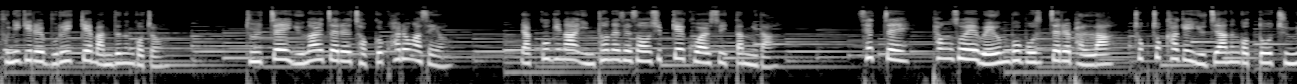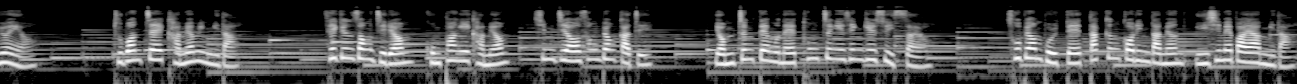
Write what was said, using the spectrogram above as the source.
분위기를 무르익게 만드는 거죠. 둘째, 윤활제를 적극 활용하세요. 약국이나 인터넷에서 쉽게 구할 수 있답니다. 셋째, 평소에 외음부 보습제를 발라 촉촉하게 유지하는 것도 중요해요. 두 번째, 감염입니다. 세균성 질염, 곰팡이 감염, 심지어 성병까지 염증 때문에 통증이 생길 수 있어요. 소변 볼 때 따끔거린다면 의심해 봐야 합니다.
